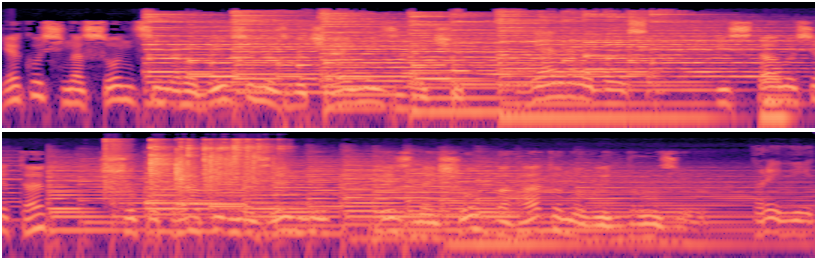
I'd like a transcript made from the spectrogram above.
Якось на сонці народився незвичайний звичай. Я народився. І сталося так, що потрапив на землю, де знайшов багато нових друзів. Привіт.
